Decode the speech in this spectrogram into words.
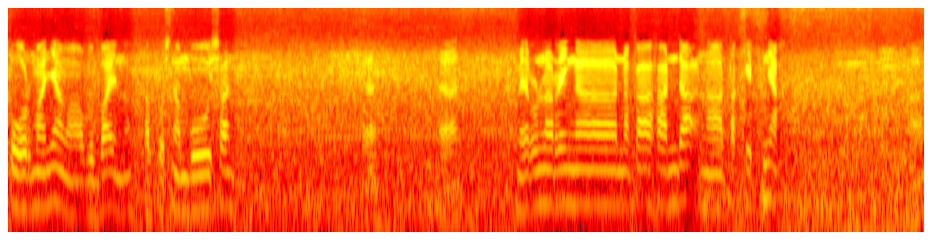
forma niya mga babae no? Tapos ng buhusan. Yan. Yan. meron na rin ah, nakahanda na takip niya. Ah.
